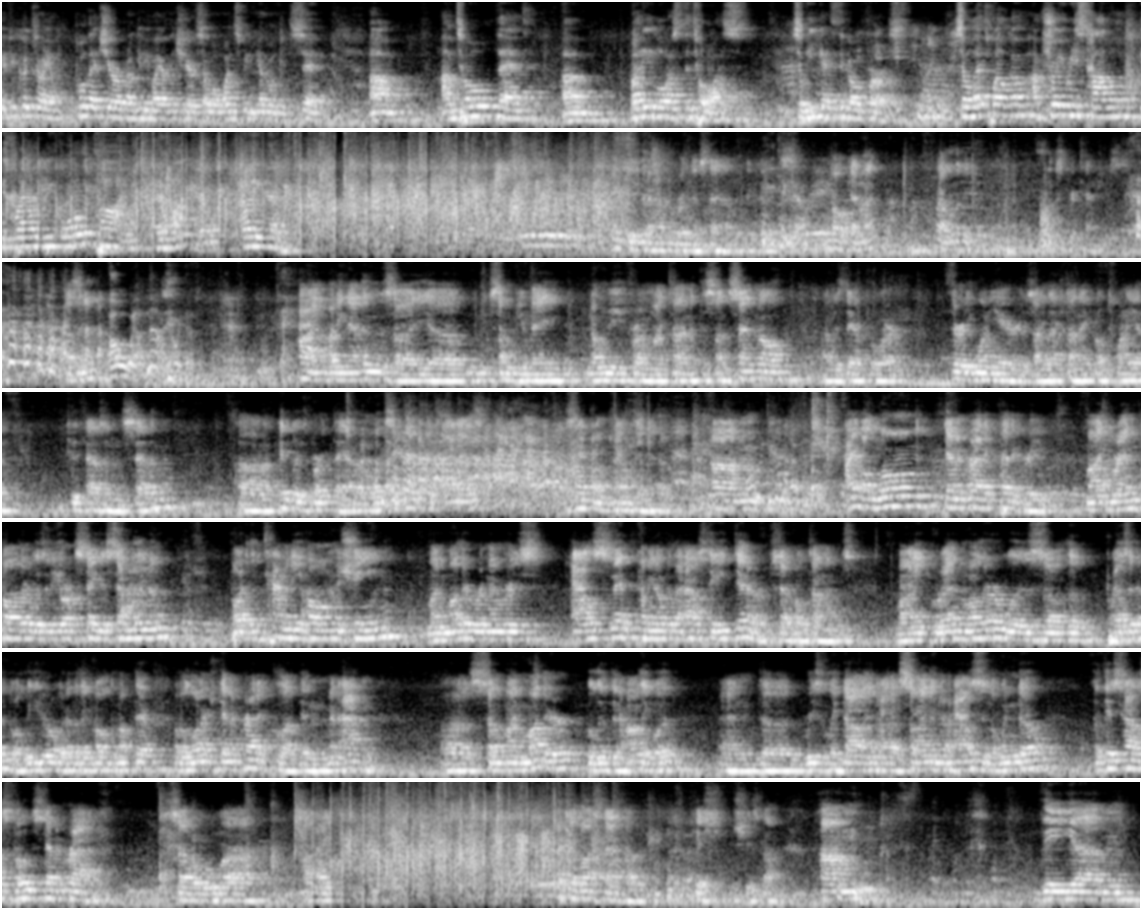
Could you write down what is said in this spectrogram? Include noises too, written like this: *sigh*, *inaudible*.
if you could, Tony, I'll pull that chair up and I'll give you my other chair, so while one's speaking, the other one can sit. Um, I'm told that um, Buddy lost the toss, so he gets to go first. So let's welcome, I'm sure you read his column, his Broward Beat all the time, and I want to, Buddy think you're gonna have to bring this down. You can take it out. Oh, can I? Well, let me, looks pretentious. *laughs* Doesn't it? Oh, well, no, no, it doesn't. Hi, I'm Buddy Nevins. I, uh, some of you may know me from my time at the Sun Sentinel. I was there for 31 years. I left on April 20th, 2007. Uh, Hitler's birthday, I don't know what significance that is. It's not that I'm counting it. Um, I have a long Democratic pedigree. My grandfather was a New York State Assemblyman, part of the Tammany Hall machine. My mother remembers Al Smith coming over to the house to eat dinner several times. My grandmother was uh, the president or leader or whatever they called them up there of a large Democratic club in Manhattan. Uh, so my mother, who lived in Hollywood recently died, had a sign in her house in the window, this house votes Democratic. So uh, I, lost that vote, because she's gone. Um, the, um,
